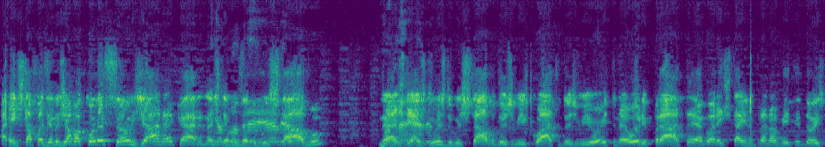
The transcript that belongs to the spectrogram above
A gente está fazendo já uma coleção já, né, cara? Nós temos a do Gustavo... Né, tem as duas do Gustavo, 2004, 2008, né? Ouro e prata, e agora a gente está indo para 92.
